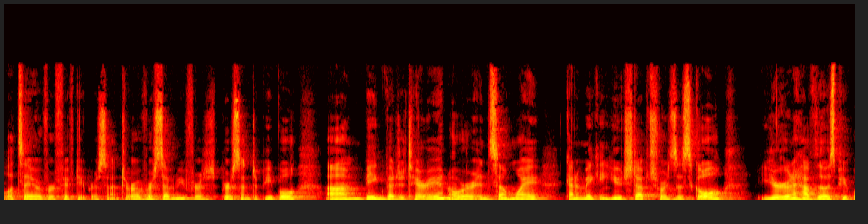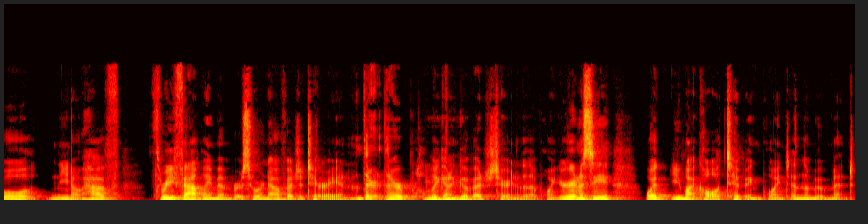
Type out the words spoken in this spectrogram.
let's say, over 50% or over 70% of people um, being vegetarian or in some way kind of making huge steps towards this goal, you're going to have those people, you know, have three family members who are now vegetarian. They're, they're probably mm-hmm. going to go vegetarian at that point. You're going to see what you might call a tipping point in the movement.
